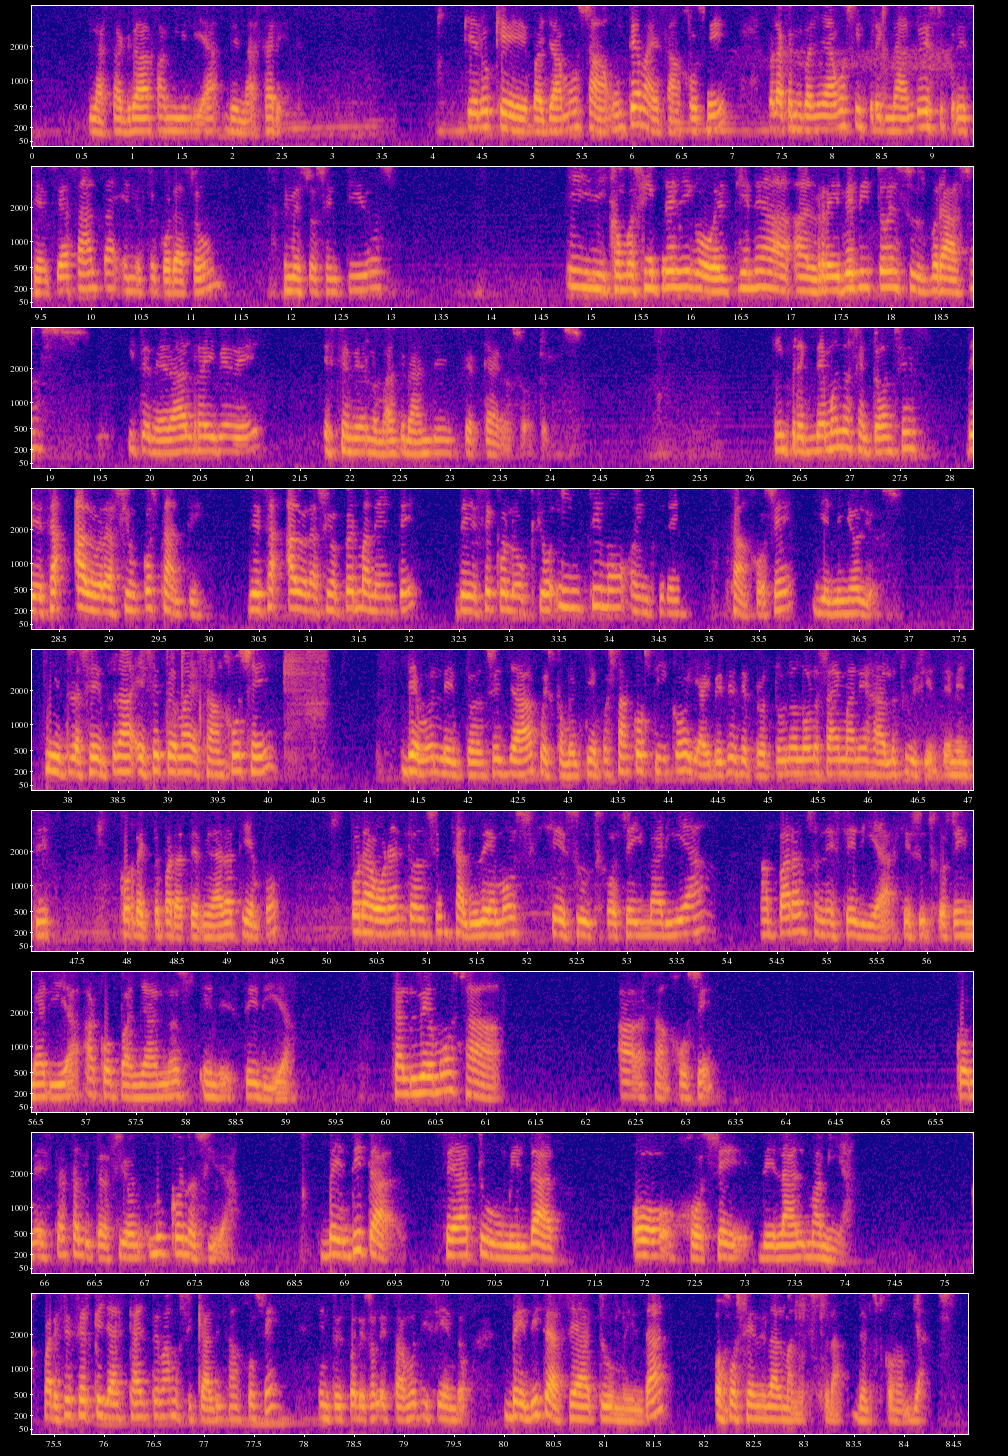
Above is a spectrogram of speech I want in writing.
la Sagrada Familia de Nazaret. Quiero que vayamos a un tema de San José para que nos vayamos impregnando de su presencia santa en nuestro corazón en nuestros sentidos. Y como siempre digo, él tiene al rey bebito en sus brazos y tener al rey bebé es tener lo más grande cerca de nosotros. Impregnémonos entonces de esa adoración constante, de esa adoración permanente, de ese coloquio íntimo entre San José y el Niño Dios. Mientras entra ese tema de San José, démosle entonces ya, pues como el tiempo es tan cortico y hay veces de pronto uno no lo sabe manejar lo suficientemente correcto para terminar a tiempo. Por ahora entonces saludemos Jesús, José y María, amparanos en este día. Jesús, José y María, acompañarnos en este día. Saludemos a, a San José con esta salutación muy conocida. Bendita sea tu humildad, oh José del alma mía. parece ser que ya está el tema musical de San José. Entonces, por eso le estamos diciendo, bendita sea tu humildad, oh José del alma nuestra, de los colombianos.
